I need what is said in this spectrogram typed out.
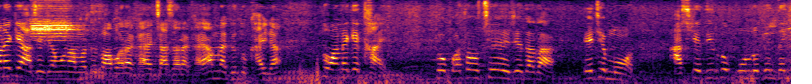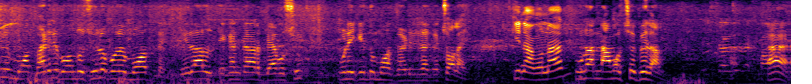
অনেকে আছে যেমন আমাদের বাবারা খায় চাচারা খায় আমরা কিন্তু খাই না তো অনেকে খায়। তো কথা হচ্ছে এই যে দাদা এই যে মদ আজকে দীর্ঘ পনেরো দিন থেকে মদ ভাড়ির বন্ধ ছিল বলে মদ নেই। বেলাল এখানকার ব্যবসায়িক উনি কিন্তু মদ ভাড়িটাকে চলায়। কি নাম ওনার? ওনার নাম হচ্ছে বেলাল। হ্যাঁ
